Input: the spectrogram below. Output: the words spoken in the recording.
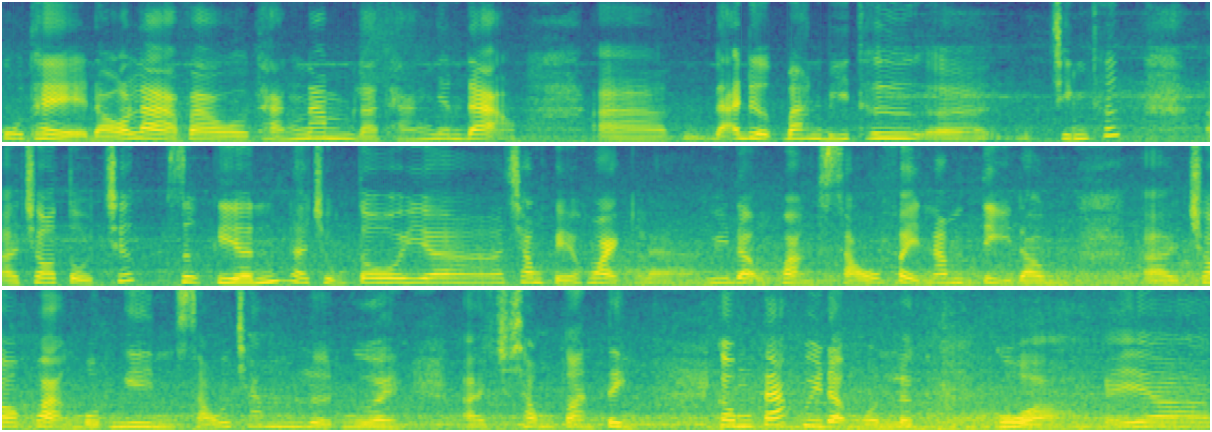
Cụ thể đó là vào tháng 5 là tháng nhân đạo à, đã được ban bí thư à, chính thức à, cho tổ chức dự kiến là chúng tôi à, trong kế hoạch là huy động khoảng 6,5 tỷ đồng à, cho khoảng 1.600 lượt người à, trong toàn tỉnh. Công tác huy động nguồn lực của cái à,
